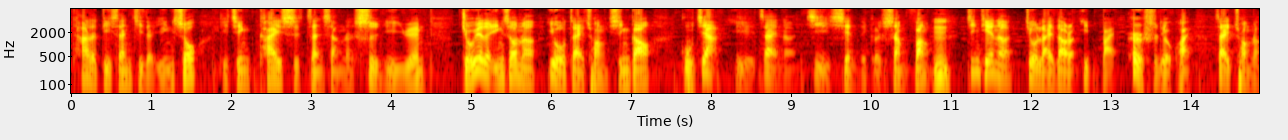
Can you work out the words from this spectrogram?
它的第三季的营收已经开始站上了四亿元，九月的营收呢又再创新高，股价也在呢季线的一个上方，嗯，今天呢就来到了一百二十六块，再创了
